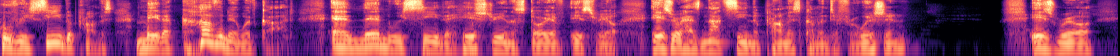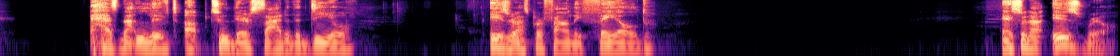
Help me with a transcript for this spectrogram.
who received the promise, made a covenant with God. And then we see the history and the story of Israel. Israel has not seen the promise come into fruition. Israel has not lived up to their side of the deal. Israel has profoundly failed. And so now Israel,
